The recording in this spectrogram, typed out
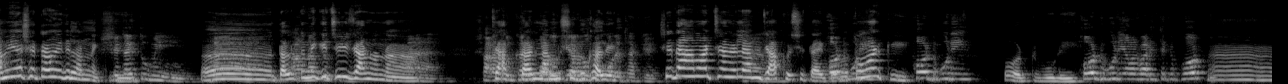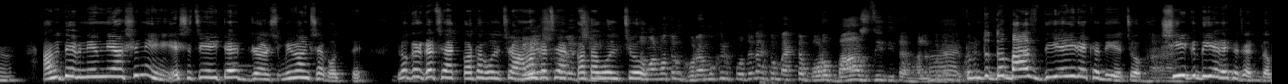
আমিও সেটা হয়ে গেলাম নাকি? সেটাই তুমি। তাহলে তুমি কিছুই জানো না। হ্যাঁ, চারটার নাম শুধু খালি সেটা আমার চ্যানেলে আমি যা খুশি তাই করব। তোমার কি? ফোট বুড়ি ফোট বুড়ি ফোট বুড়ি আমার বাড়ি থেকে আহ, আমি তো এমনি এমনি আসিনি এসেছি এইটা মীমাংসা করতে। লোকের কাছে এক কথা বলছো আমার কাছে এক কথা বলছো। তোমার মতন ঘোরামুখীর পথে না একদম একটা বড় বাঁশ দিয়ে দিতে হয় ভালো করে হ্যাঁ, তুমি তো তো বাস দিয়েই রেখে দিয়েছ। শিখ দিয়ে রেখেছো একদম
